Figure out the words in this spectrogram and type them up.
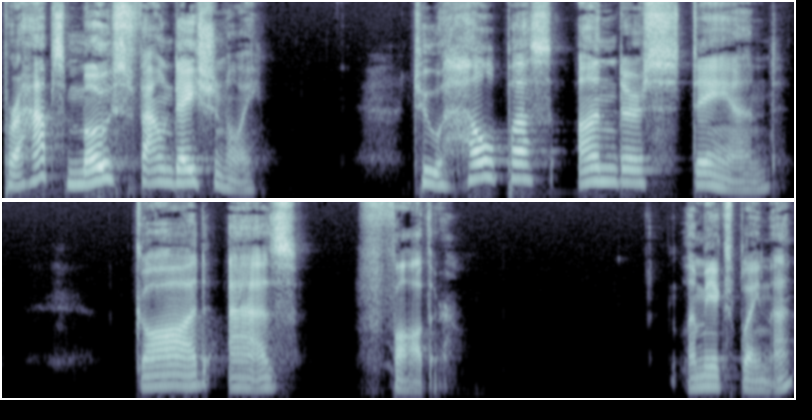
perhaps most foundationally, to help us understand God as Father. Let me explain that.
